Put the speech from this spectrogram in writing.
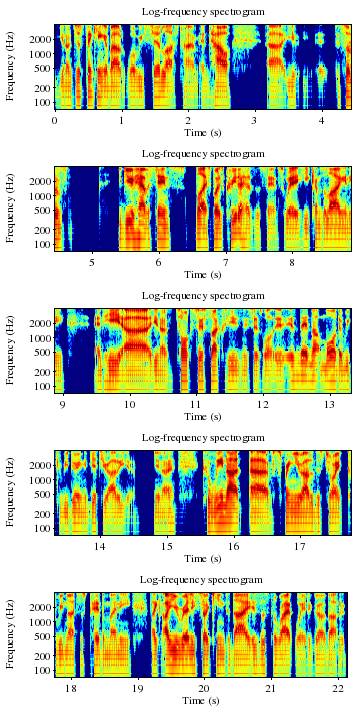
you know just thinking about what we said last time and how uh you it's sort of you do have a sense well i suppose Crito has the sense where he comes along and he and he uh you know talks to socrates and he says well isn't there not more that we could be doing to get you out of here you know could we not uh spring you out of this joint? Could we not just pay the money? Like are you really so keen to die? Is this the right way to go about it?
